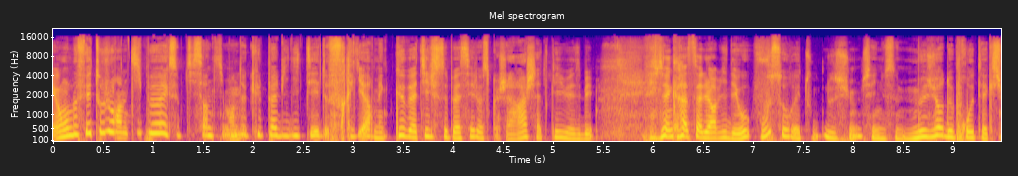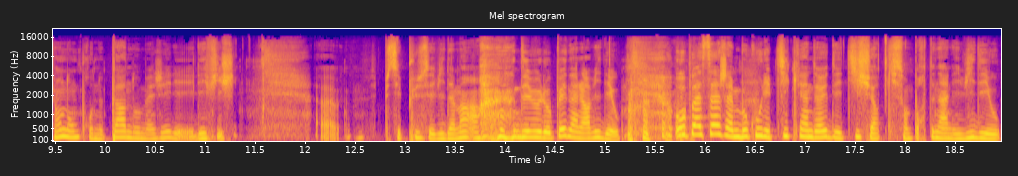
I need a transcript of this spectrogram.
on le fait toujours un petit peu avec ce petit sentiment de culpabilité, de frayeur. Mais que va-t-il se passer lorsque j'arrache cette clé USB eh bien, grâce à leur vidéo, vous saurez tout dessus. C'est une mesure de protection donc pour ne pas endommager les, fichiers. Euh, c'est plus évidemment développé dans leurs Au passage, j'aime beaucoup les petits clins d'œil des t-shirts qui sont portés dans les vidéos,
